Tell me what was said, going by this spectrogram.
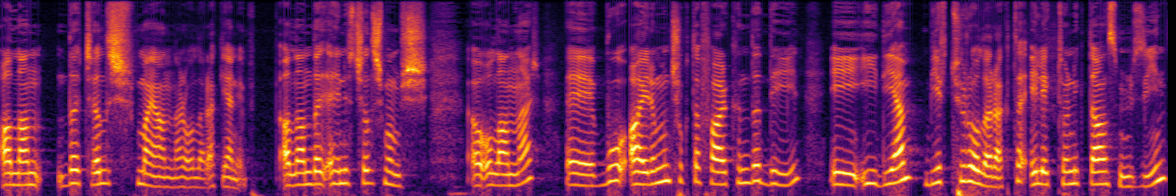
alanda çalışmayanlar olarak yani alanda henüz çalışmamış e, olanlar e, bu ayrımın çok da farkında değil. E, EDM bir tür olarak da elektronik dans müziğin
